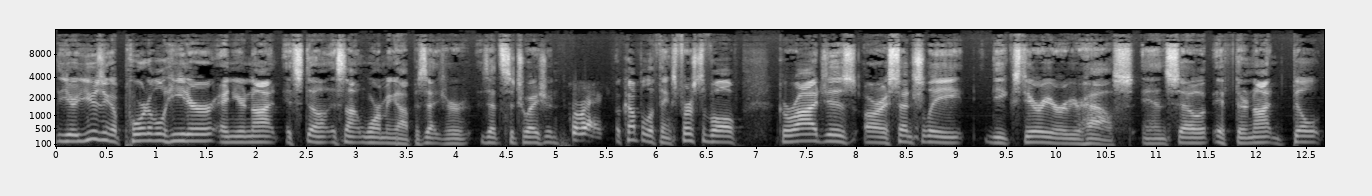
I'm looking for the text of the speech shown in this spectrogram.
you're using a portable heater, and you're not. It's still. It's not warming up. Is that your? Is that the situation? Correct. A couple of things. First of all, garages are essentially the exterior of your house, and so if they're not built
